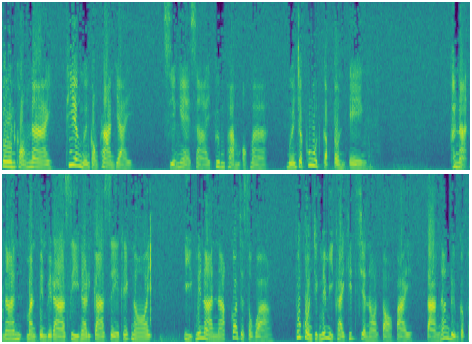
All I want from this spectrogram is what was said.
ปืนของนาย เที่ยงเหมือนของพรานใหญ่ เสียงแง่สายพึมพำออกมา เหมือนจะพูดกับตนเอง ขณะนั้นมันเป็นเวลาสี่นาฬิกาเศษเล็กน้อย อีกไม่นานนักก็จะสว่าง ทุกคนจึงไม่มีใครคิดจะนอนต่อไป ต่างนั่งดื่มกาแฟ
